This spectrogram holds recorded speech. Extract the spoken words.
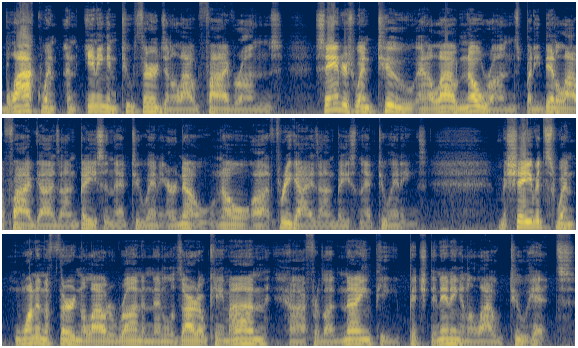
Blach went an inning and two thirds and allowed five runs. Sanders went two and allowed no runs, but he did allow five guys on base in that two innings. Or no, no, uh, three guys on base in that two innings. Misiewicz went one and a third and allowed a run, and then Luzardo came on uh, for the ninth. He pitched an inning and allowed two hits.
